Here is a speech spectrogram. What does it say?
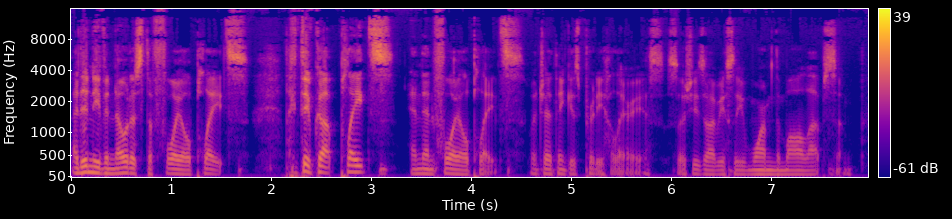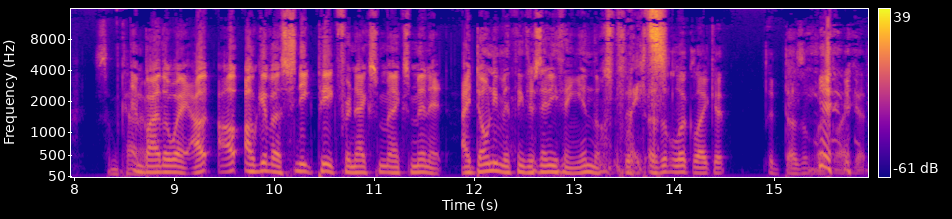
I didn't even notice the foil plates. Like they've got plates and then foil plates, which I think is pretty hilarious. So she's obviously warmed them all up some some kind And of by the way, I'll, I'll I'll give a sneak peek for next next minute. I don't even think there's anything in those it plates. doesn't look like it. It doesn't look like it.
